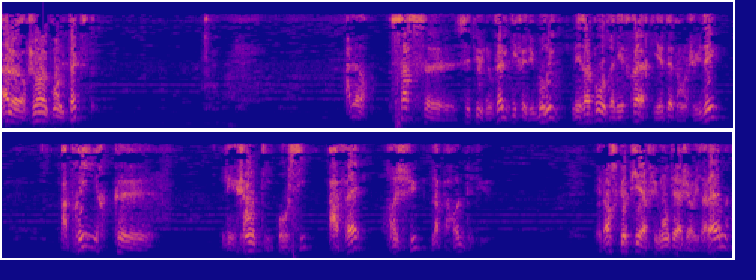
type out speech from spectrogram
Alors, je reprends le texte. Alors, ça, c'est une nouvelle qui fait du bruit. Les apôtres et les frères qui étaient en Judée apprirent que les gentils aussi avaient reçu la parole de Dieu. Et lorsque Pierre fut monté à Jérusalem,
